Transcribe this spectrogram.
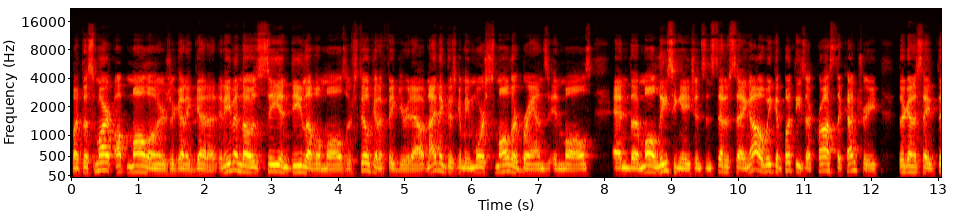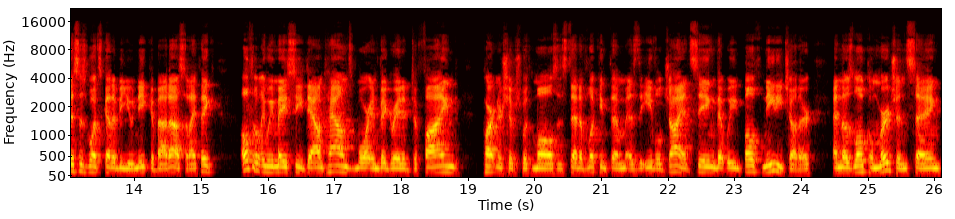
But the smart mall owners are going to get it. And even those C and D level malls are still going to figure it out. And I think there's going to be more smaller brands in malls. And the mall leasing agents, instead of saying, oh, we can put these across the country, they're going to say, this is what's going to be unique about us. And I think ultimately we may see downtowns more invigorated to find partnerships with malls instead of looking at them as the evil giant, seeing that we both need each other and those local merchants saying,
